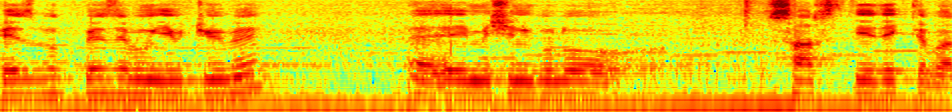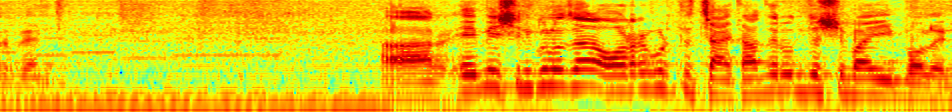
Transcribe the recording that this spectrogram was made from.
ফেসবুক পেজ এবং ইউটিউবে এই মেশিনগুলো সার্চ দিয়ে দেখতে পারবেন। আর এই মেশিনগুলো যারা অর্ডার করতে চায় তাদের উদ্দেশ্যে ভাই বলেন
